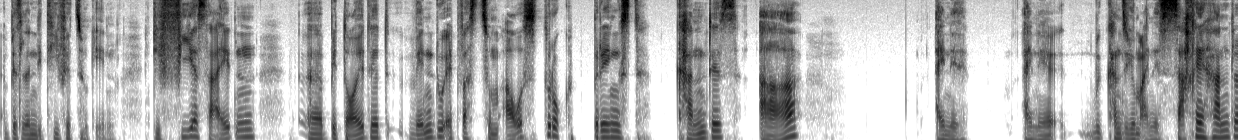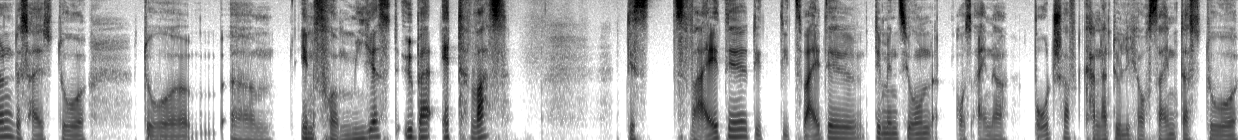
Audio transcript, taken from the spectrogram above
ein bisschen in die Tiefe zu gehen. Die vier Seiten äh, bedeutet, wenn du etwas zum Ausdruck bringst, kann das A eine, eine, kann sich um eine Sache handeln, das heißt, du, du ähm, informierst über etwas. Das zweite, die, die zweite Dimension aus einer Botschaft kann natürlich auch sein, dass du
